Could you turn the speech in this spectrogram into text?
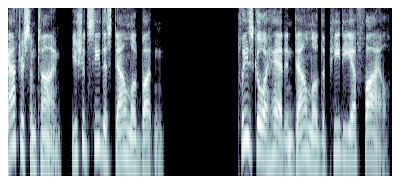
After some time, you should see this download button. Please go ahead and download the PDF file.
